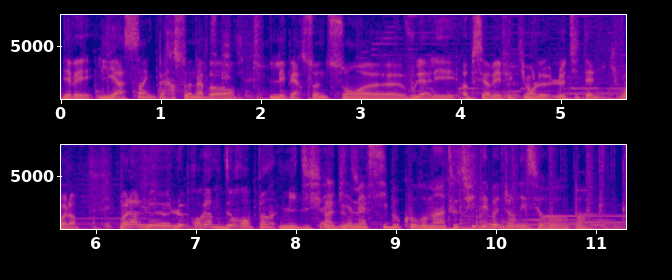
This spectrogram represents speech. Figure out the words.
Il y, avait, il y a cinq personnes à bord. Les personnes sont, euh, voulaient aller observer effectivement le, le Titanic. Voilà. Voilà le, le programme d'Europe 1 midi. Eh bien, merci beaucoup Romain. À tout de suite et bonne journée sur Europe 1.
